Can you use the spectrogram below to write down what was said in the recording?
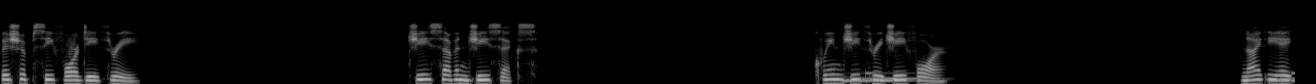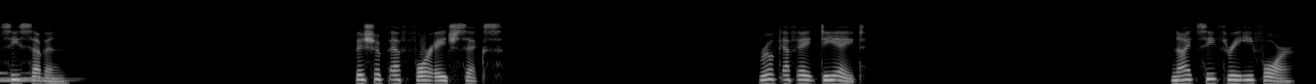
Bishop c4 d3 g7 g6 Queen g3 g4 Knight e8 c7 Bishop f4 h6 Rook f8 d8 Knight c3 e4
